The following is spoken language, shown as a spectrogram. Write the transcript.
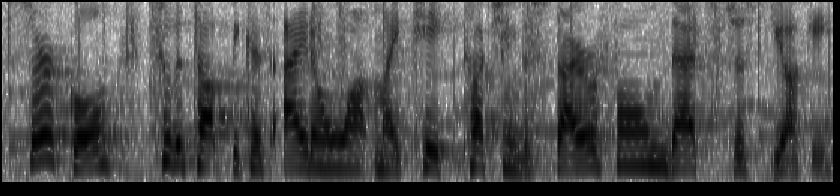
circle to the top because I don't want my cake touching the styrofoam. That's just yucky.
